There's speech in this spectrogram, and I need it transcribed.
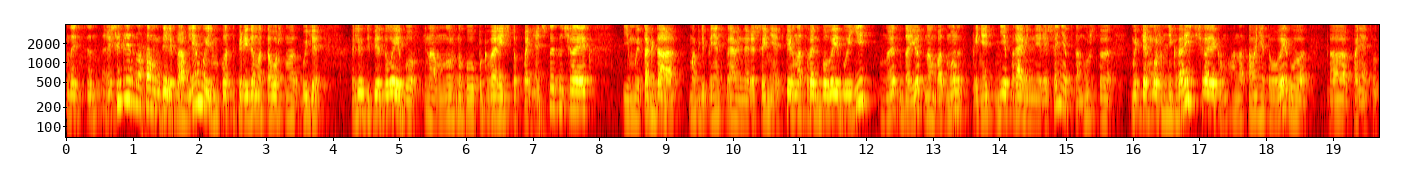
То есть, э, решит ли это на самом деле проблему, или мы просто перейдем от того, что у нас были люди без лейблов, и нам нужно было поговорить, чтобы понять, что это за человек, и мы тогда могли принять правильное решение. А теперь у нас вроде бы лейблы есть, но это дает нам возможность принять неправильные решения, потому что мы теперь можем не говорить с человеком, а на основании этого лейбла да, понять, вот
